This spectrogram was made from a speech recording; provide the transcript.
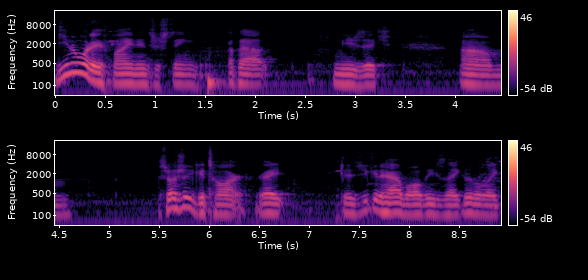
you know what I find interesting about music, um, especially guitar, right? Because you could have all these like little like.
